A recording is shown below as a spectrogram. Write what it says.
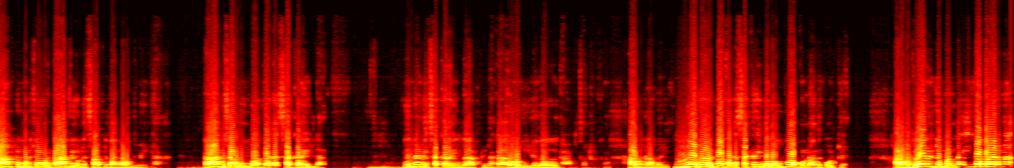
சாப்பிட்டு முடிச்சா ஒரு காஃபி ஒன்று சாப்பிட்டு தான் கிளம்புவீங்க காஃபி சாப்பிடும் பார்த்தாக்கா சக்கரை இல்ல. என்னடி சக்கரை இல்ல அப்படின்னாக்கா ஓ ஏதோ காமிட்டு இருக்கும் அப்படின்ற மாதிரி. இன்னொரு நாள் பார்த்தாக்கா சக்கரை வேலை உப்பா கொண்டாந்து போட்டு அவங்க வேணுட்டு பண்ணல இந்த மாதிரினா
